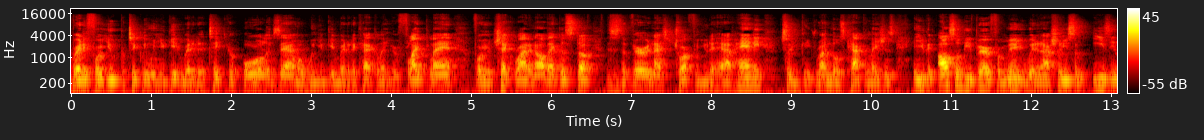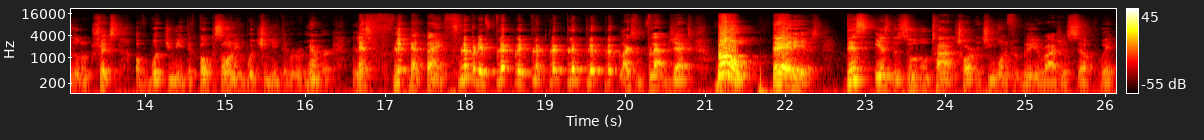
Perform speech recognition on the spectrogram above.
ready for you, particularly when you get ready to take your oral exam or when you're getting ready to calculate your flight plan for your check ride and all that good stuff. This is a very nice chart for you to have handy so you can run those calculations. And you can also be very familiar with it. And I'll show you some easy little tricks of what you need to focus on and what you need to remember. Let's flip that thing. Flippity, flip, flip, flip, flip, flip, flip, flip, like some flapjacks. Boom! There it is. This is the Zulu time chart that you want to familiarize yourself with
